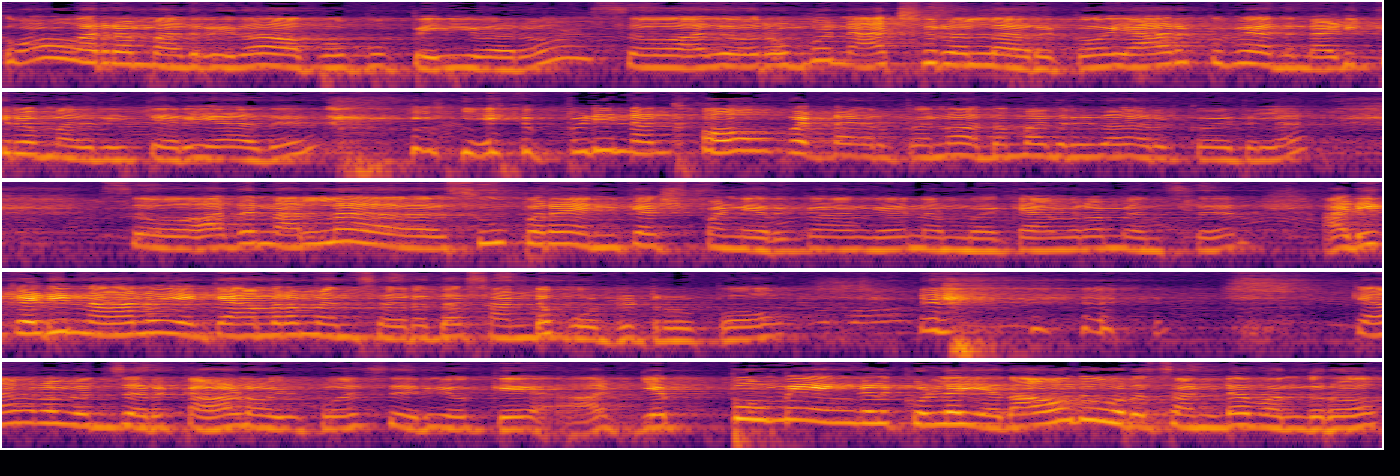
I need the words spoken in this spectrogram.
கோவம் வர்ற மாதிரி தான் அப்பப்போ பேய் வரும். ஸோ அது ரொம்ப நேச்சுரலாக இருக்கும். யாருக்குமே அது நடிக்கிற மாதிரி தெரியாது. எப்படி நான் கோவப்பட்டா இருப்பேனோ அந்த மாதிரி தான் இருக்கும் இதில். ஸோ அதை நல்லா சூப்பராக என்கேஷ் பண்ணியிருக்காங்க நம்ம கேமராமேன் சார் அடிக்கடி நானும் என் கேமராமேன் சார் தான் சண்டை போட்டுட்ருப்போம் கேமராமேன் சார் காணோம். இப்போ சரி ஓகே எப்போவுமே எங்களுக்குள்ள ஏதாவது ஒரு சண்டை வந்துடும்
